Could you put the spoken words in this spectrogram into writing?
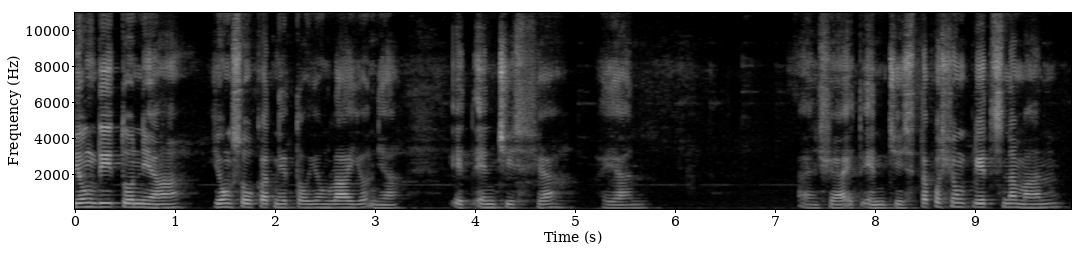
yung dito niya, yung sukat nito, yung layo niya, 8 inches siya. Ayan. Ayan siya, 8 inches. Tapos yung plates naman,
